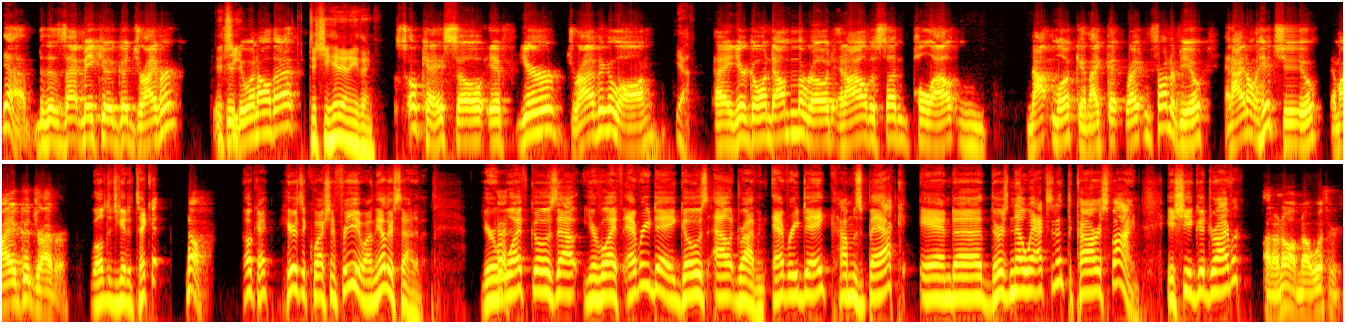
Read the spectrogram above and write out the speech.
Yeah, does that make you a good driver if Did you're doing all that? Did she hit anything? Okay, so if you're driving along, Yeah. and you're going down the road, and I all of a sudden pull out and not look, and I get right in front of you, and I don't hit you, am I a good driver? Well, did you get a ticket? No. Okay. Here's a question for you on the other side of it. Your wife goes out, your wife every day goes out driving. Every day comes back and uh, there's no accident. The car is fine. Is she a good driver? I don't know. I'm not with her.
